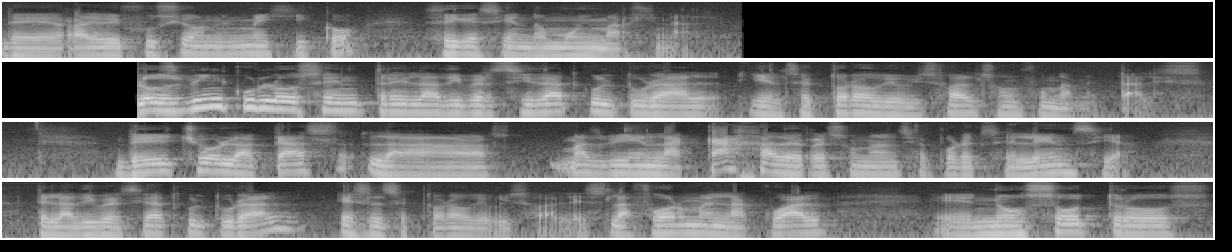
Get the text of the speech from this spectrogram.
de radiodifusión en México sigue siendo muy marginal. Los vínculos entre la diversidad cultural y el sector audiovisual son fundamentales. De hecho, la, la más bien la caja de resonancia por excelencia de la diversidad cultural es el sector audiovisual, es la forma en la cual eh, nosotros,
